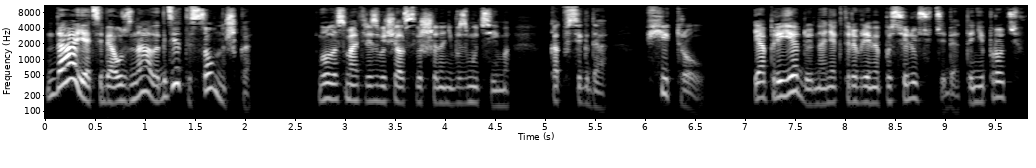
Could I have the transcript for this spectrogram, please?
«Да, я тебя узнала. Где ты, солнышко?» Голос матери звучал совершенно невозмутимо, как всегда. «В Хитроу. Я приеду и на некоторое время поселюсь у тебя. Ты не против?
